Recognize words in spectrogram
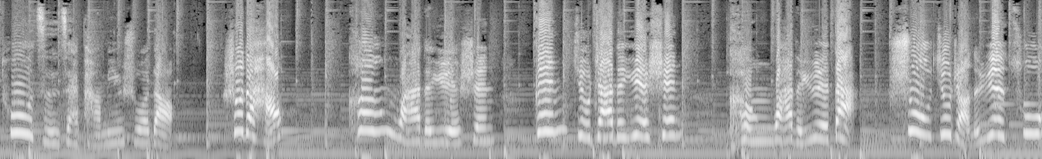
兔子在旁边说道：“说得好，坑挖得越深，根就扎得越深；坑挖得越大，树就长得越粗，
